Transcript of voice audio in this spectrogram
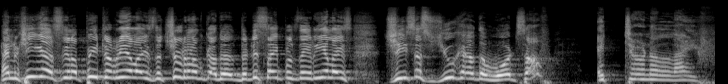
And he has, you know, Peter realized, the children of God, the, the disciples, they realized, Jesus, you have the words of eternal life.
